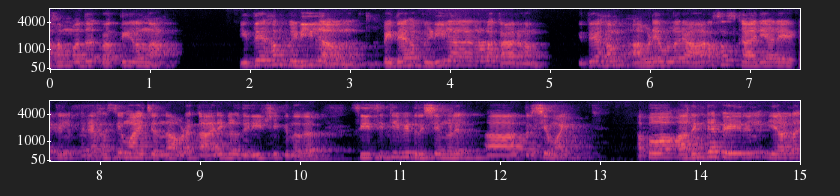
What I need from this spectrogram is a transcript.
അഹമ്മദ് റത്തീർ എന്നാണ്. ഇദ്ദേഹം പിടിയിലാകുന്നു അപ്പൊ ഇദ്ദേഹം പിടിയിലാകാനുള്ള കാരണം ഇദ്ദേഹം അവിടെയുള്ള ഒരു ആർ എസ് എസ് കാര്യാലയത്തിൽ രഹസ്യമായി ചെന്ന് അവിടെ കാര്യങ്ങൾ നിരീക്ഷിക്കുന്നത് സി സി ടി വി ദൃശ്യങ്ങളിൽ ദൃശ്യമായി. അപ്പോ അതിന്റെ പേരിൽ ഇയാളെ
